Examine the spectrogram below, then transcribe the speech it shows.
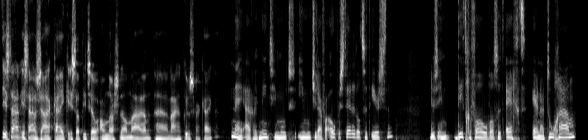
Is daar, is daar een zaak kijken, is dat iets heel anders dan naar een, eh, naar een kunstwerk kijken? Nee, eigenlijk niet. Je moet, je moet je daarvoor openstellen. Dat is het eerste. Dus in dit geval was het echt er naartoe gaan.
